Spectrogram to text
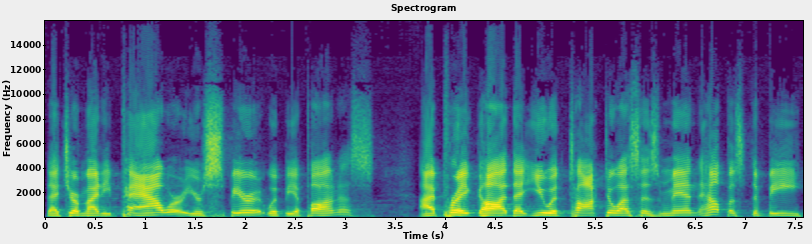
that your mighty power, your spirit would be upon us. I pray, God, that you would talk to us as men. Help us to be,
